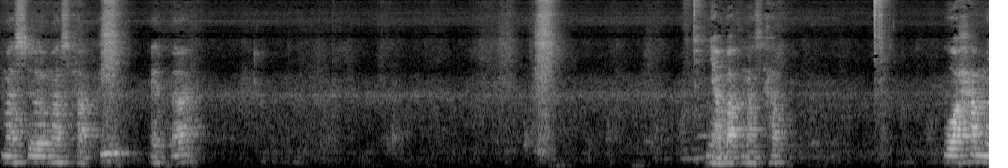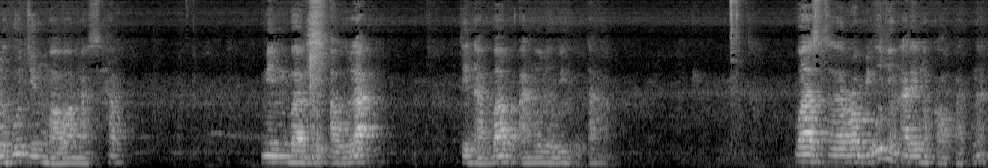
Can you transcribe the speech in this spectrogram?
masul mashapi eta nyabak mashab. Wahamluhu jeung mawa mashab. Min babi aula tina bab anu leuwih utama wasrobiu jeung ari nu kaopatna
